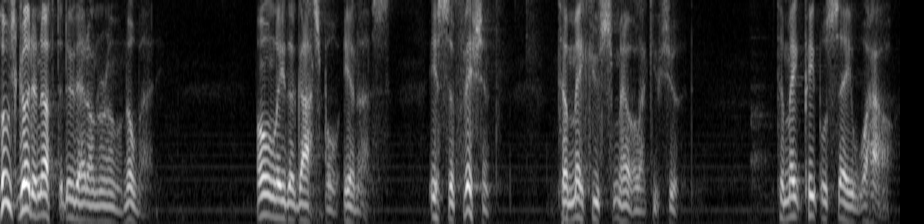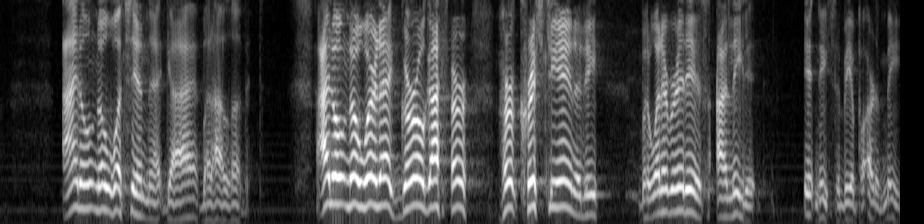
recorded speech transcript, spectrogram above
Who's good enough to do that on their own? Nobody. Only the gospel in us is sufficient to make you smell like you should. To make people say, wow, I don't know what's in that guy, but I love it. I don't know where that girl got her, her Christianity, but whatever it is, I need it. It needs to be a part of me.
